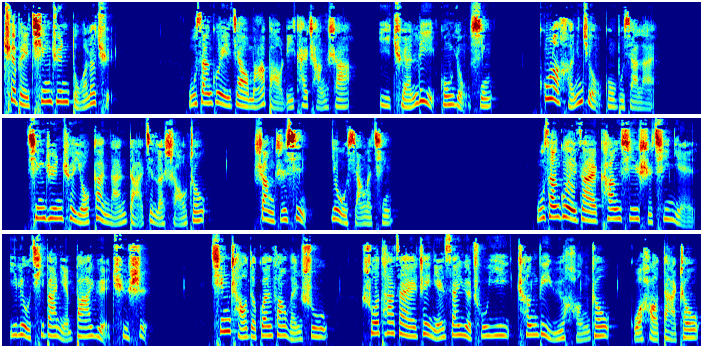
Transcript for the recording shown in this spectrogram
却被清军夺了去。吴三桂叫马宝离开长沙，以全力攻永兴，攻了很久，攻不下来。清军却由赣南打进了韶州，上知信又降了清。吴三桂在康熙十七年（一六七八年）八月去世。清朝的官方文书说，他在这年三月初一称帝于衡州，国号大周，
